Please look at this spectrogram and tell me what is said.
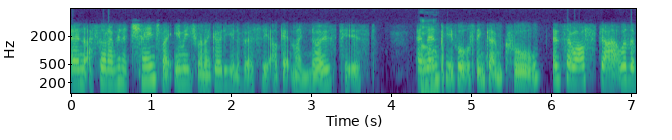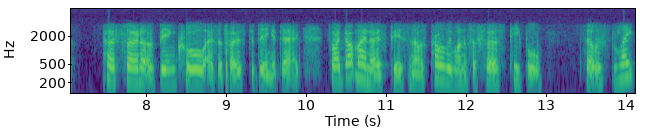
And I thought I'm going to change my image when I go to university. I'll get my nose pierced. And then Oh. people will think I'm cool. And so I'll start with a persona of being cool as opposed to being a dag. So I got my nose pierced, and I was probably one of the first people. So it was late,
